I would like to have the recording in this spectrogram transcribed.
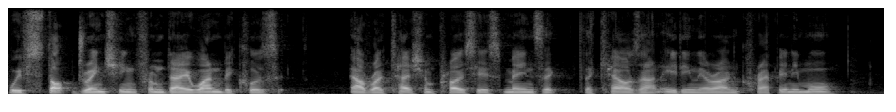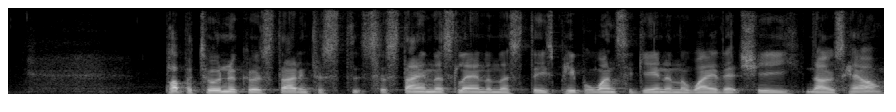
We've stopped drenching from day one because our rotation process means that the cows aren't eating their own crap anymore. Papatūānuku is starting to sustain this land and this, these people once again in the way that she knows how.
